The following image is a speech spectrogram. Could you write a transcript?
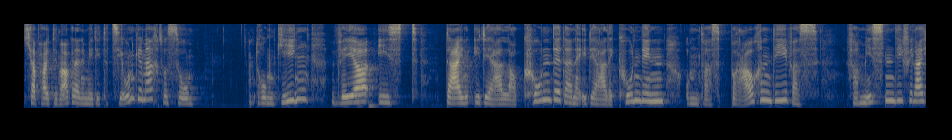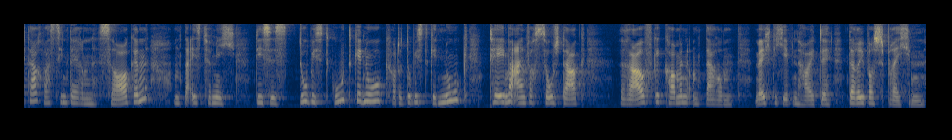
ich habe heute Morgen eine Meditation gemacht, wo es so darum ging, wer ist dein idealer Kunde, deine ideale Kundin und was brauchen die, was vermissen die vielleicht auch, was sind deren Sorgen und da ist für mich dieses Du bist gut genug oder Du bist genug Thema einfach so stark raufgekommen und darum möchte ich eben heute darüber sprechen.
